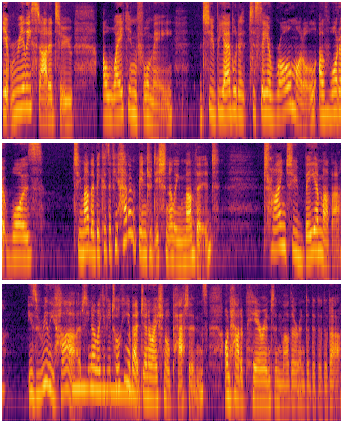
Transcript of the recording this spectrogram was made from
it really started to awaken for me to be able to, to see a role model of what it was to mother. Because if you haven't been traditionally mothered, trying to be a mother is really hard. You know, like if you're talking about mm. generational patterns on how to parent and mother and da da da da da,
